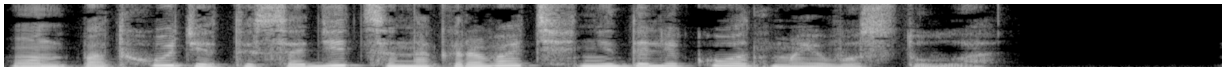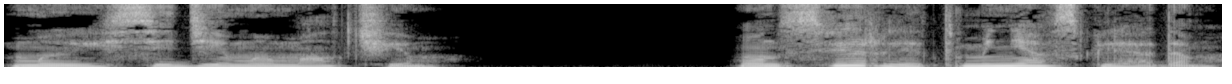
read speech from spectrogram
Он подходит и садится на кровать недалеко от моего стула. Мы сидим и молчим. Он сверлит меня взглядом,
